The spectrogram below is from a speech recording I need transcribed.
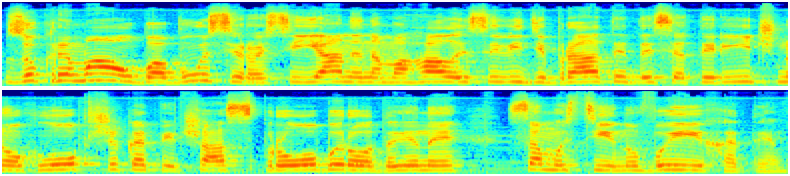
Зокрема, у бабусі росіяни намагалися відібрати десятирічного хлопчика під час спроби родини самостійно виїхати.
